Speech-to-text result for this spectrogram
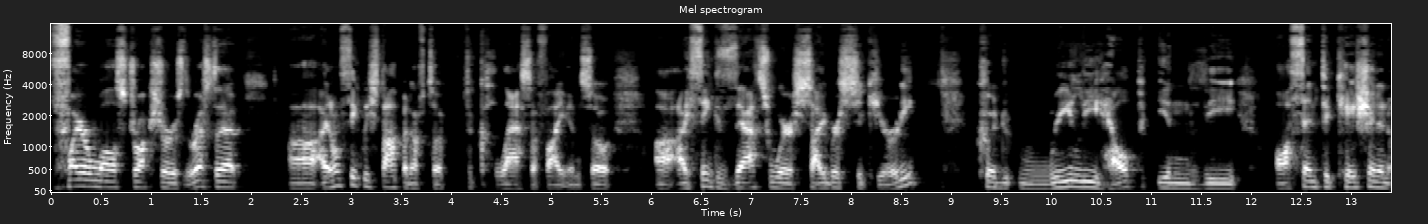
firewall structures, the rest of that uh, I don't think we stop enough to, to classify. And so uh, I think that's where cybersecurity could really help in the authentication and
